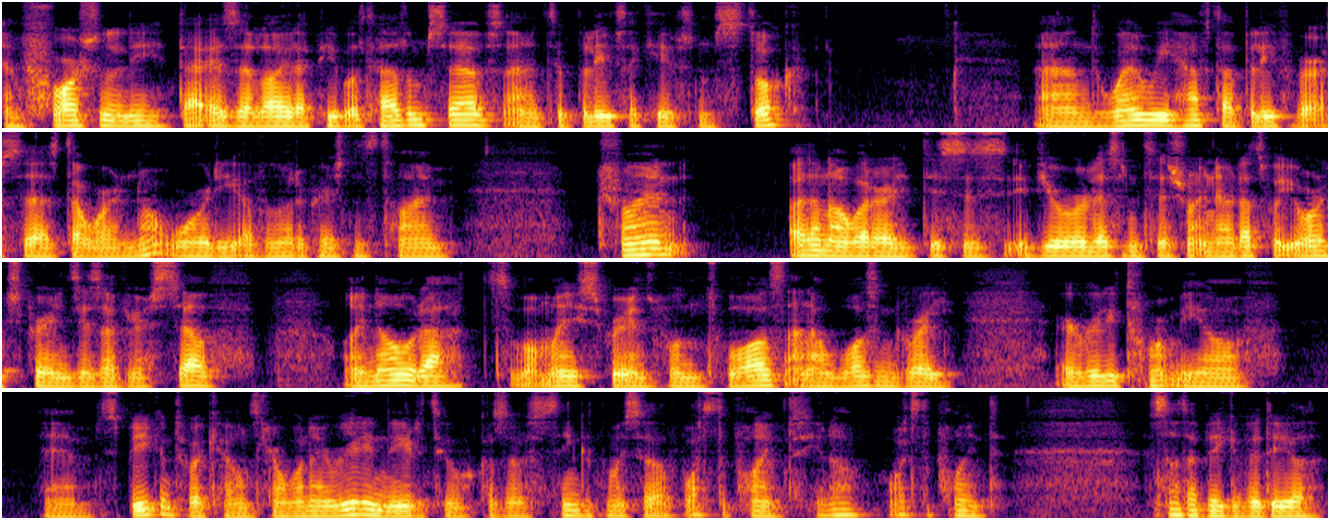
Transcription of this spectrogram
unfortunately, that is a lie that people tell themselves, and it's a belief that keeps them stuck. And when we have that belief about ourselves that we're not worthy of another person's time, try and I don't know whether this is if you're listening to this right now, that's what your experience is of yourself. I know that's what my experience once was, and I wasn't great. It really turned me off. Um, speaking to a counselor when I really needed to, because I was thinking to myself, "What's the point? You know, what's the point? It's not that big of a deal."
